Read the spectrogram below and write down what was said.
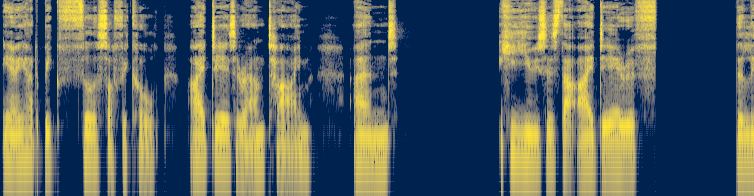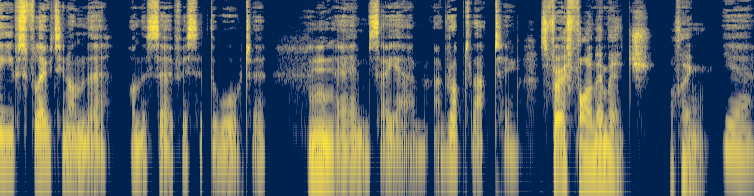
you know, he had a big philosophical ideas around time and he uses that idea of the leaves floating on the on the surface of the water. Mm. Um, so yeah, I've robbed that too. It's a very fine image, I think. Yeah,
